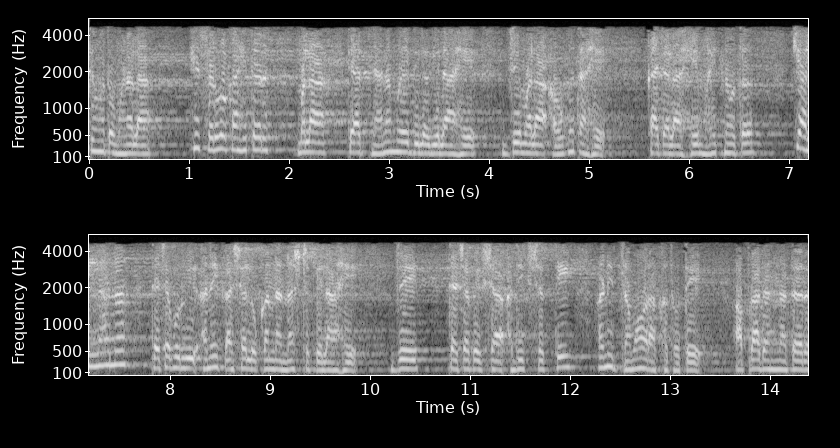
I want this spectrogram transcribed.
तेव्हा तो म्हणाला हे सर्व काही तर मला त्या ज्ञानामुळे दिलं गेलं आहे जे मला अवगत आहे. काय त्याला हे माहीत नव्हतं की अल्लानं त्याच्यापूर्वी अनेक अशा लोकांना नष्ट केलं आहे? जे त्याच्यापेक्षा अधिक शक्ती आणि जमाव राखत होते अपराधांना तर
